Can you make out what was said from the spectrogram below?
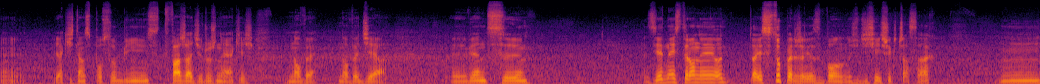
e, w jakiś tam sposób i stwarzać różne jakieś nowe, nowe dzieła. Y, Więc y, z jednej strony o, to jest super, że jest wolność w dzisiejszych czasach, mm,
